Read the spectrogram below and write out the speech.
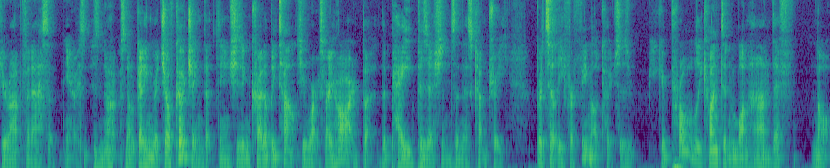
your Aunt Vanessa, you know, is, is not is not getting rich off coaching. That you know, she's incredibly talented. She works very hard, but the paid positions in this country, particularly for female coaches, could probably count it in one hand, if not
